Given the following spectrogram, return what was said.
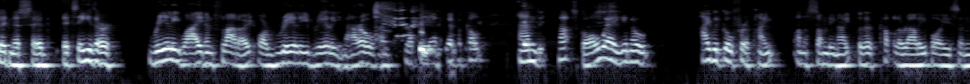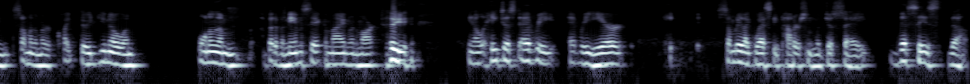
goodness said, it's either really wide and flat out or really, really narrow and difficult. And that's Galway. You know, I would go for a pint on a Sunday night with a couple of rally boys, and some of them are quite good, you know. And one of them, a bit of a namesake of mine, when Mark too, you know, he just every every year, somebody like Wesley Patterson would just say, "This is the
